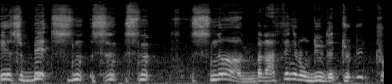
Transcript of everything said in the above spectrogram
It's a bit sn- sn- sn- snug, but I think it'll do the tr- tr-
